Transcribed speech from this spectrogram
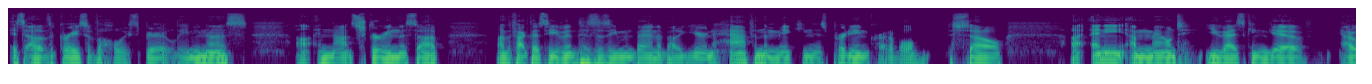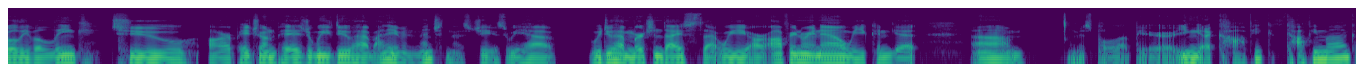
it's out of the grace of the Holy Spirit leading us uh, and not screwing this up. Uh, the fact that even this has even been about a year and a half in the making is pretty incredible. So, uh, any amount you guys can give, I will leave a link to our Patreon page. We do have, I didn't even mention this. Geez, we have, we do have merchandise that we are offering right now. We can get, um, let me just pull it up here. You can get a coffee coffee mug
